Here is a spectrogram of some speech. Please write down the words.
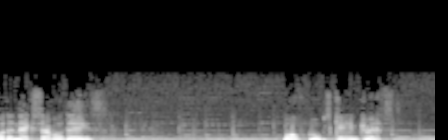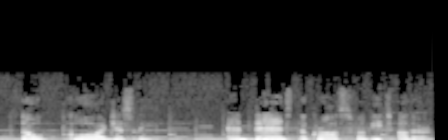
for the next several days. Both groups came dressed so gorgeously and danced across from each other,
